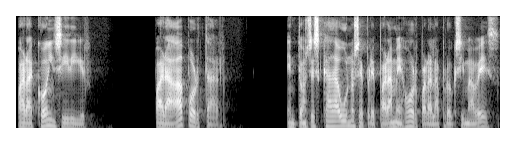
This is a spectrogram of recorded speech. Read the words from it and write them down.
para coincidir, para aportar, entonces cada uno se prepara mejor para la próxima vez.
